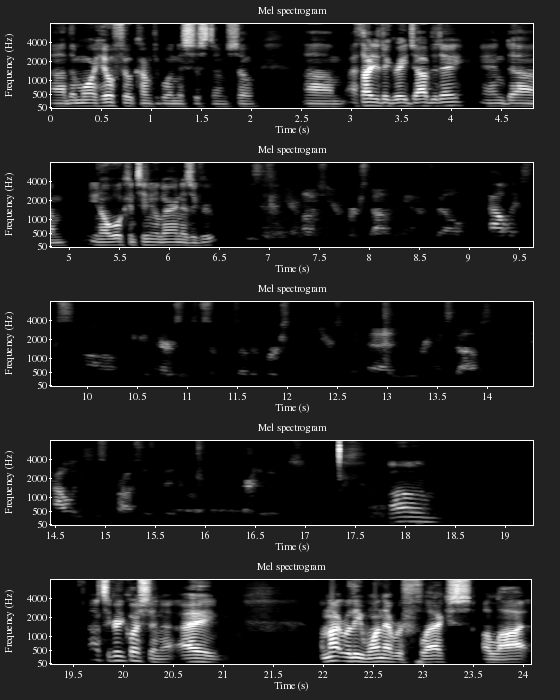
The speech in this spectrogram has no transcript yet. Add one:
uh, the more he'll feel comfortable in the system. So um, I thought he did a great job today, and um, you know we'll continue to learn as a group. This isn't your obviously your first stop in the NFL. How has this, um, in comparison to some of those other first years we've had in previous stops, how has this process been compared to those? Um, that's a great question. I I'm not really one that reflects a lot,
